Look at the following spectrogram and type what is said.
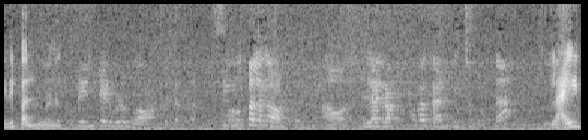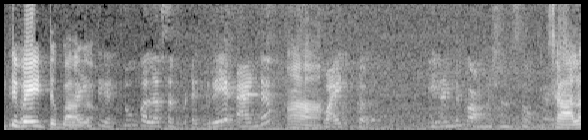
ఇది పళ్ళు. మనకు. ప్రింటెడ్ కూడా బాగుంటుంది అక్కడ. సింపుల్గా ఉంటుంది. ఇలా రఫ్గా కనిపించకుండా లైట్ వెయిట్ బాగా. టూ కలర్స్ అన్నమాట. Grey and. వైట్ కలర్ ఈ రెండు కాంబినేషన్స్తో ఉన్నాయి. చాలా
